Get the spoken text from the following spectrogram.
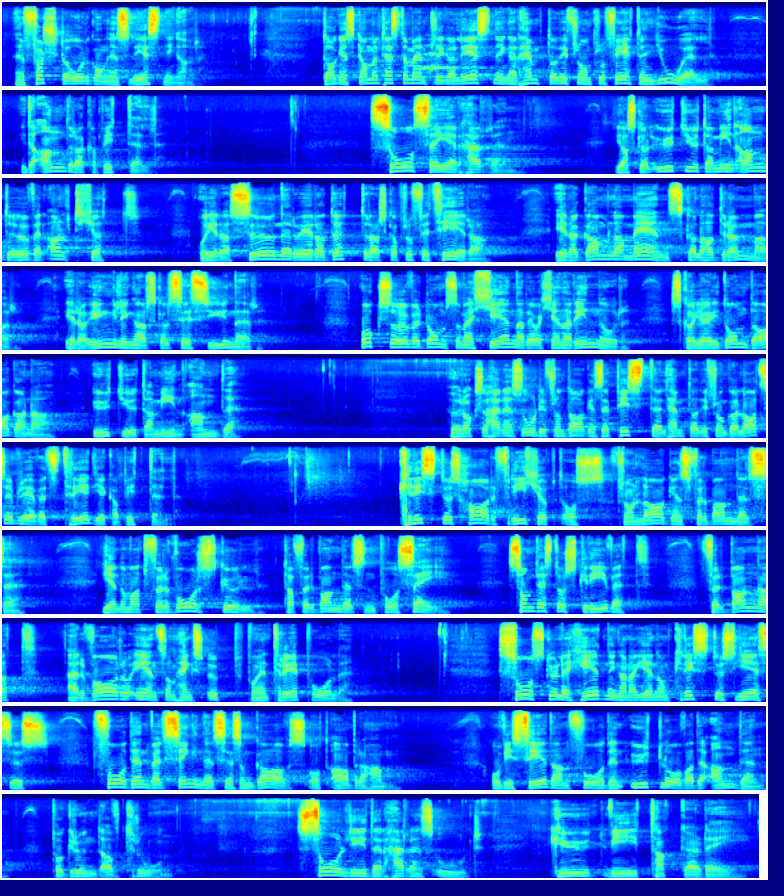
Den första årgångens läsningar. Dagens gammaltestamentliga läsning är hämtad ifrån profeten Joel i det andra kapitel. Så säger Herren, jag skall utgjuta min ande över allt kött och era söner och era döttrar ska profetera, era gamla män skall ha drömmar era ynglingar skall se syner. Också över dem som är tjänare och tjänarinnor ska jag i de dagarna utgjuta min ande. Hör också Herrens ord ifrån dagens epistel hämtad ifrån Galaterbrevets tredje kapitel. Kristus har friköpt oss från lagens förbannelse genom att för vår skull ta förbannelsen på sig. Som det står skrivet, Förbannat är var och en som hängs upp på en träpåle. Så skulle hedningarna genom Kristus Jesus få den välsignelse som gavs åt Abraham och vi sedan få den utlovade anden på grund av tron. Så lyder Herrens ord. Gud, vi tackar dig.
